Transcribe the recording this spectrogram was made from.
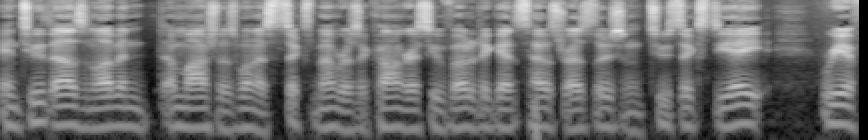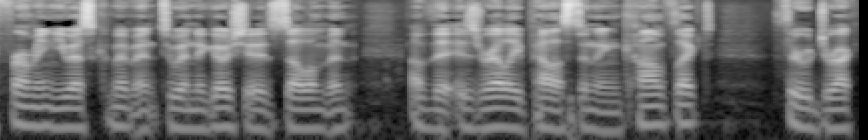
In 2011, Amash was one of six members of Congress who voted against House Resolution 268, reaffirming U.S. commitment to a negotiated settlement of the Israeli-Palestinian conflict through direct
